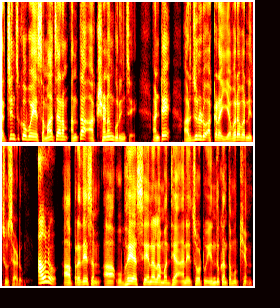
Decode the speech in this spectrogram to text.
చర్చించుకోబోయే సమాచారం అంతా ఆ క్షణం గురించే. అంటే అర్జునుడు అక్కడ ఎవరెవర్ని చూశాడు? అవును. ఆ ప్రదేశం ఆ ఉభయ సేనల మధ్య అనే చోటు ఎందుకంత ముఖ్యం?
